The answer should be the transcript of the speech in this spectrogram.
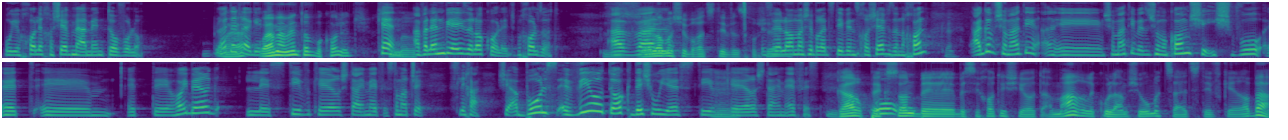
הוא יכול להיחשב מאמן טוב או לא. לא יודעת היה- להגיד. הוא היה מאמן טוב בקולג'. כן, אבל NBA זה לא קולג', בכל זאת. זה אבל... לא מה שברד סטיבנס חושב. זה לא מה שברד סטיבנס חושב, זה נכון. כן. אגב, שמעתי, אה, שמעתי באיזשהו מקום שהשוו את, אה, את אה, הויברג לסטיב קר 2.0. זאת אומרת ש... סליחה, שהבולס הביאו אותו כדי שהוא יהיה סטיב. קר 2-0. גר פקסון ב- בשיחות אישיות אמר לכולם שהוא מצא את סטיב קר הבא.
